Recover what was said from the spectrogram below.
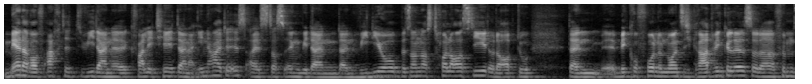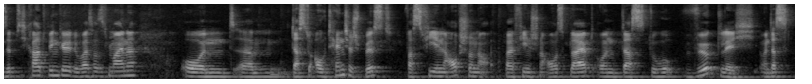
mehr darauf achtet, wie deine Qualität deiner Inhalte ist, als dass irgendwie dein, dein Video besonders toll aussieht oder ob du dein äh, Mikrofon im 90-Grad-Winkel ist oder 75-Grad-Winkel, du weißt, was ich meine. Und ähm, dass du authentisch bist, was vielen auch schon bei vielen schon ausbleibt und dass du wirklich, und das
